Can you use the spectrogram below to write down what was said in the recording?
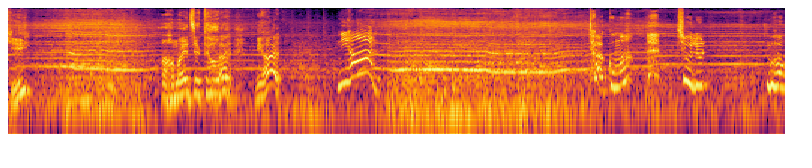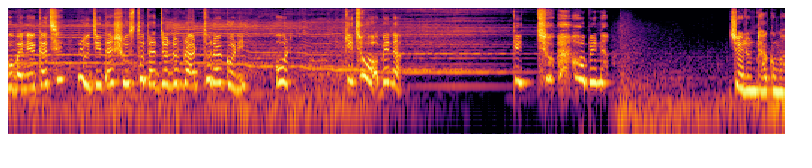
কি? আমায় যেতে হবে। নিহার! নিহার ঠাকুমা, চলুন। ভগবানের কাছে রুচিতার সুস্থতার জন্য প্রার্থনা করি। ওর কিছু হবে না। কিচ্ছু হবে না। চলুন ঠাকুমা।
